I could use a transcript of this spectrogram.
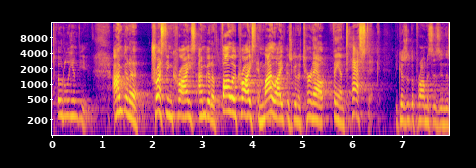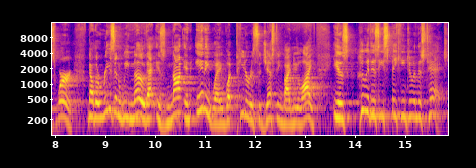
totally in view. I'm going to trust in Christ, I'm going to follow Christ, and my life is going to turn out fantastic because of the promises in this word. Now, the reason we know that is not in any way what Peter is suggesting by new life is who it is he's speaking to in this text.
